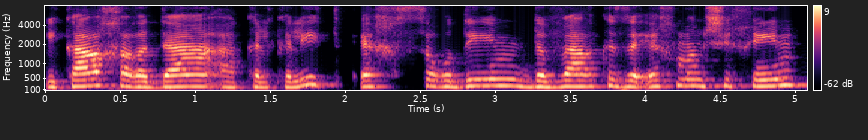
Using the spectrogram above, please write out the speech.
בעיקר החרדה הכלכלית איך שורדים דבר כזה איך ממשיכים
